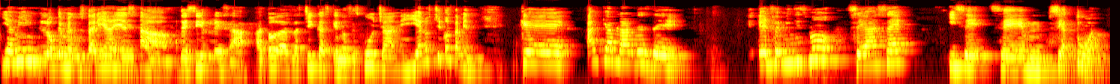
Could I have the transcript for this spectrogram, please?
Y a mí lo que me gustaría es ah, decirles a, a todas las chicas que nos escuchan y a los chicos también que hay que hablar desde el feminismo se hace y se, se, actúa.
